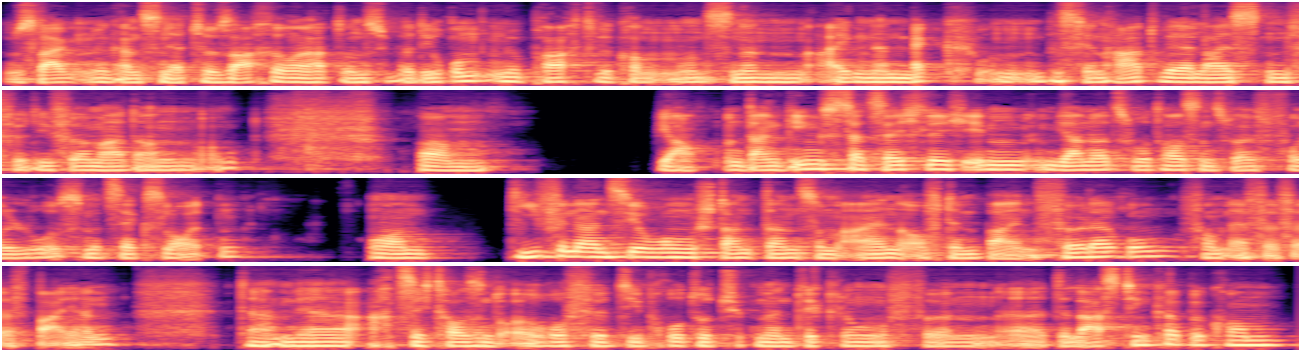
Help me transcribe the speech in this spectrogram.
Und es war eine ganz nette Sache, hat uns über die Runden gebracht. Wir konnten uns einen eigenen Mac und ein bisschen Hardware leisten für die Firma dann und, ähm, ja, und dann ging es tatsächlich eben im Januar 2012 voll los mit sechs Leuten. Und die Finanzierung stand dann zum einen auf dem Bein Förderung vom FFF Bayern. Da haben wir 80.000 Euro für die Prototypenentwicklung von äh, The Last Tinker bekommen.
